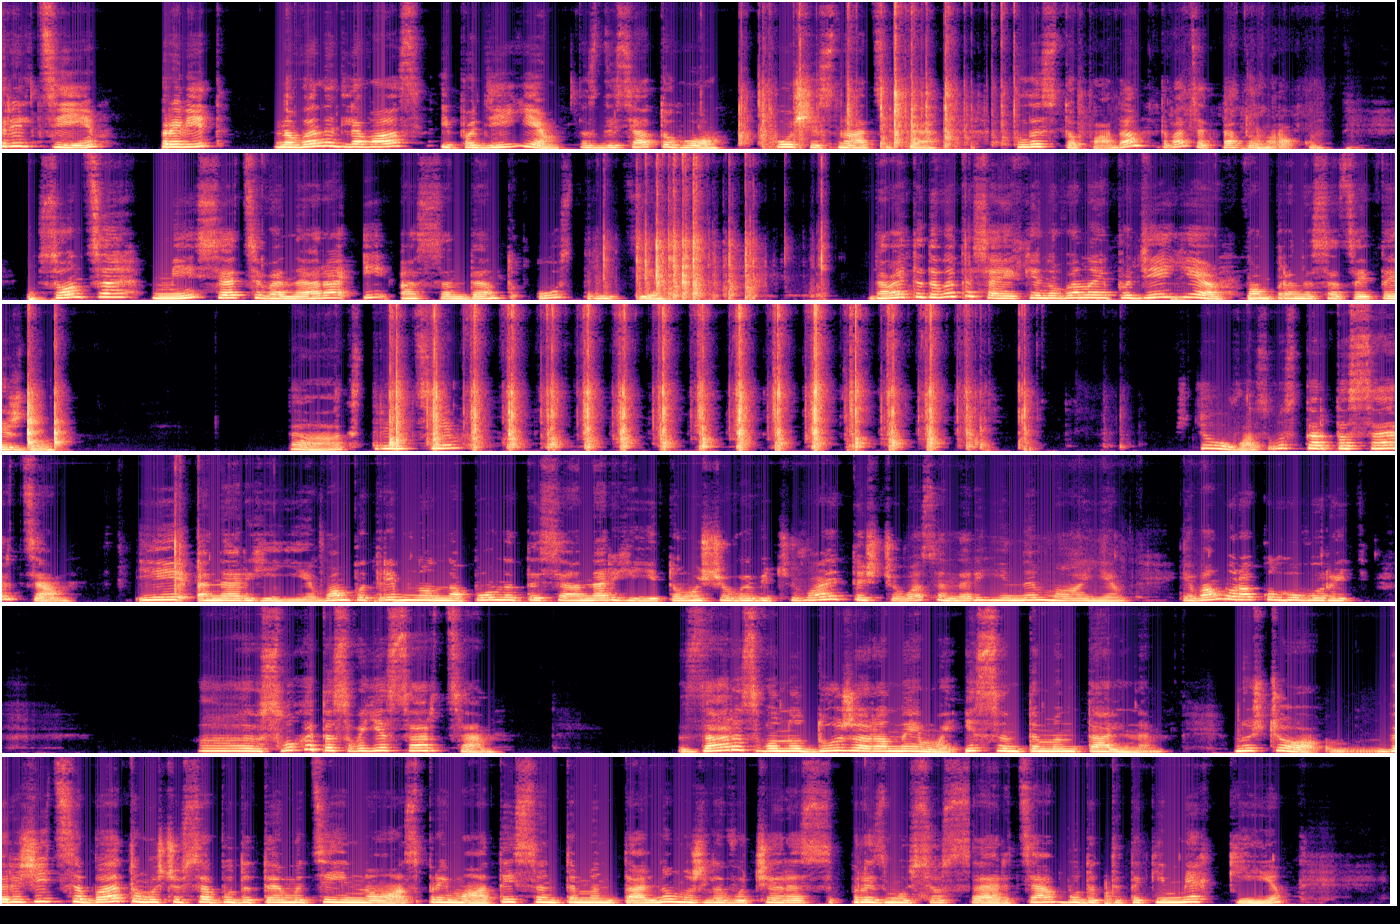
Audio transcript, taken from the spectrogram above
Стрільці, привіт! Новини для вас і події з 10 по 16 листопада 2025 року. Сонце, місяць, Венера і асцендент у стрільці. Давайте дивитися, які новини і події вам принесе цей тиждень. Так, стрільці. Що у вас? Вас карта серця і енергії. Вам потрібно наповнитися енергією, тому що ви відчуваєте, що у вас енергії немає. І вам оракул говорить: «Е, слухайте своє серце. Зараз воно дуже раниме і сентиментальне. Ну що, бережіть себе, тому що все будете емоційно сприймати і сентиментально, можливо, через призму всього серця, будете такі м'які.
